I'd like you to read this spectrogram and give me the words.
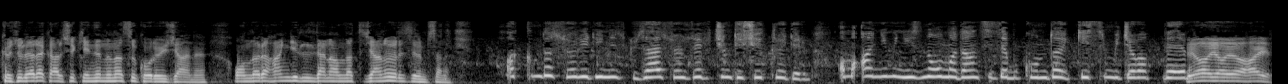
Kötülere karşı kendini nasıl koruyacağını, onları hangi dilden anlatacağını öğretirim sana. Hakkımda söylediğiniz güzel sözler için teşekkür ederim. Ama annemin izni olmadan size bu konuda kesin bir cevap veremem. Yo yo yo hayır.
